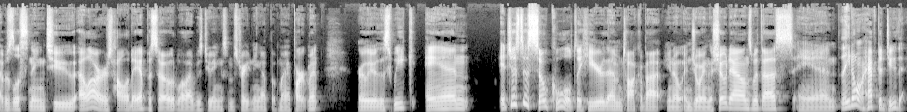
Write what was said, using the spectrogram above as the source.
I was listening to LR's holiday episode while I was doing some straightening up of my apartment earlier this week. And it just is so cool to hear them talk about you know enjoying the showdowns with us and they don't have to do that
